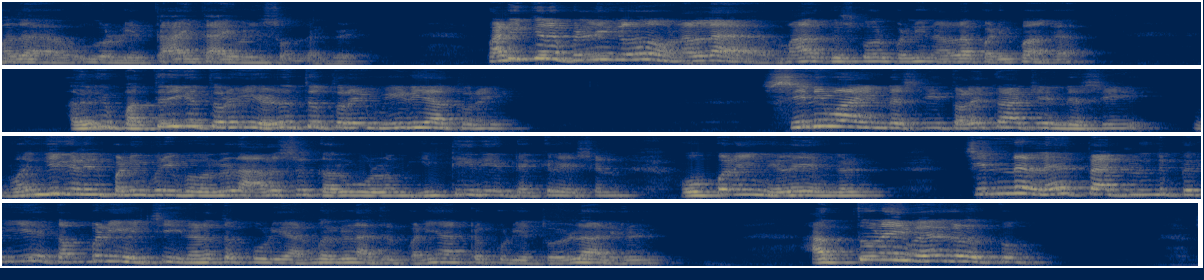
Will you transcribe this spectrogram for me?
மத உங்களுடைய தாய் தாய் வழி சொந்தங்கள். படிக்கிற பிள்ளைங்களும் நல்ல மார்க் ஸ்கோர் பண்ணி நல்லா படிப்பாங்க. அதுலேயும் பத்திரிகை துறை எழுத்துத்துறை மீடியா துறை சினிமா இண்டஸ்ட்ரி தொலைக்காட்சி இண்டஸ்ட்ரி வங்கிகளில் பணிபுரிபவர்கள் அரசு கருவூலம் இன்டீரியர் டெக்கரேஷன் ஒப்பனை நிலையங்கள் சின்ன லேத்பேட்லேருந்து பெரிய கம்பெனி வச்சு நடத்தக்கூடிய அன்பர்கள் அதில் பணியாற்றக்கூடிய தொழிலாளிகள் அத்துணை பேர்களுக்கும்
